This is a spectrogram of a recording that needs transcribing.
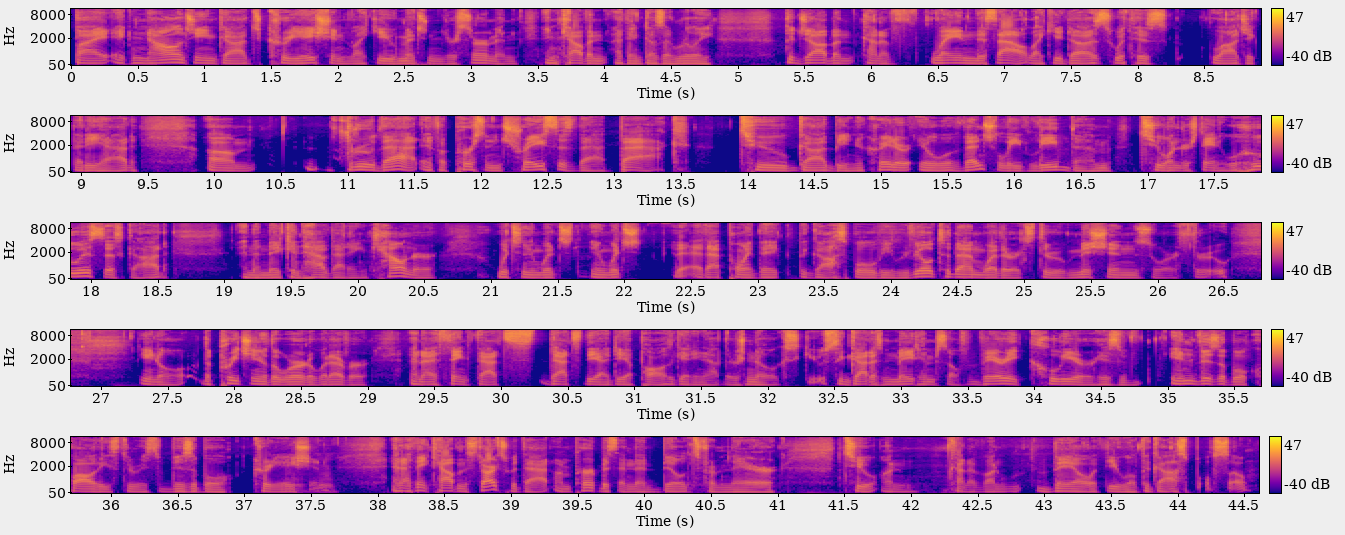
by acknowledging God's creation, like you mentioned in your sermon, and Calvin, I think, does a really good job in kind of laying this out, like he does with his logic that he had. Um, through that, if a person traces that back to God being a creator, it will eventually lead them to understanding, well, who is this God? And then they can have that encounter, which in which in which at that point they, the gospel will be revealed to them whether it's through missions or through you know the preaching of the word or whatever. And i think that's that's the idea paul is getting at. There's no excuse. God has made himself very clear his invisible qualities through his visible creation. Mm-hmm. and i think calvin starts with that on purpose and then builds from there to un, kind of unveil if you will the gospel. So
